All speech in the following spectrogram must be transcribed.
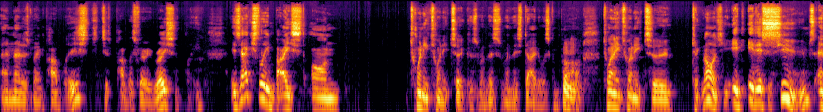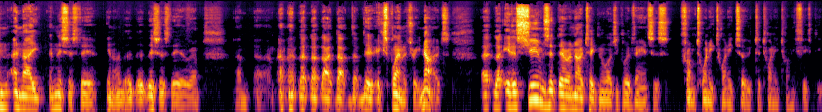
and that has been published, just published very recently, is actually based on 2022, because well, this is when this data was compiled, mm. 2022 technology. It, it assumes, and, and they, and this is their, you know, this is their, um, um, uh, the, the, the, explanatory notes. Uh, it assumes that there are no technological advances from 2022 to 2050.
